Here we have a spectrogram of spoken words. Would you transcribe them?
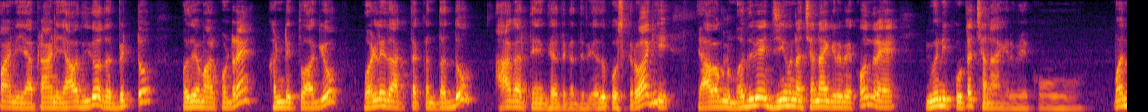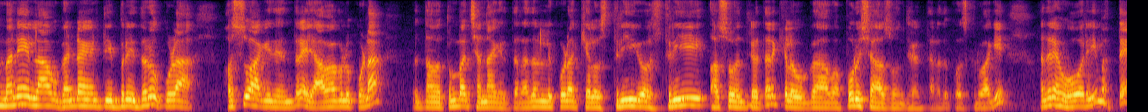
ಪ್ರಾಣಿ ಯಾವುದಿದೆಯೋ ಅದನ್ನು ಬಿಟ್ಟು ಮದುವೆ ಮಾಡಿಕೊಂಡ್ರೆ ಖಂಡಿತವಾಗಿಯೂ ಒಳ್ಳೆಯದಾಗ್ತಕ್ಕಂಥದ್ದು ಆಗತ್ತೆ ಅಂತ ಹೇಳ್ತಕ್ಕಂಥದ್ದು. ಅದಕ್ಕೋಸ್ಕರವಾಗಿ ಯಾವಾಗಲೂ ಮದುವೆ ಜೀವನ ಚೆನ್ನಾಗಿರಬೇಕು ಅಂದರೆ ಯೂನಿಕೂಟ ಚೆನ್ನಾಗಿರಬೇಕು. ಒಂದು ಮನೆಯಲ್ಲಿ ನಾವು ಗಂಡ, ಹೆಂಡತಿ ಇಬ್ಬರು ಇದ್ದರೂ ಕೂಡ ಹಸು ಆಗಿದೆ ಅಂದರೆ ಯಾವಾಗಲೂ ಕೂಡ ತುಂಬ ಚೆನ್ನಾಗಿರ್ತಾರೆ. ಅದರಲ್ಲಿ ಕೂಡ ಕೆಲವು ಸ್ತ್ರೀ ಸ್ತ್ರೀ ಹಸು ಅಂತ ಹೇಳ್ತಾರೆ, ಕೆಲವು ಪುರುಷ ಹಸು ಅಂತ ಹೇಳ್ತಾರೆ. ಅದಕ್ಕೋಸ್ಕರವಾಗಿ ಅಂದರೆ ಹೋರಿ ಮತ್ತು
